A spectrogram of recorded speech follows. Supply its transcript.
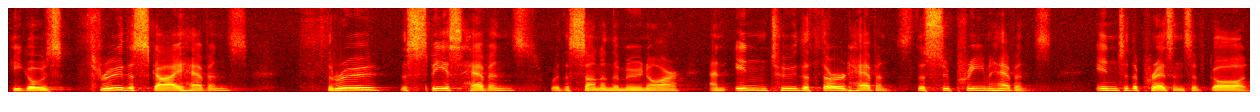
He goes through the sky heavens, through the space heavens where the sun and the moon are, and into the third heavens, the supreme heavens, into the presence of God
